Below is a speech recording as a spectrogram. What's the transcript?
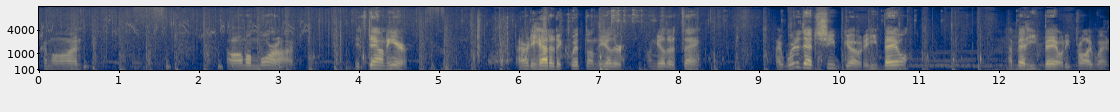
Come on. Oh, I'm a moron. It's down here. I already had it equipped on the other on the other thing. Right, where did that sheep go? Did he bail? I bet he bailed. He probably went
